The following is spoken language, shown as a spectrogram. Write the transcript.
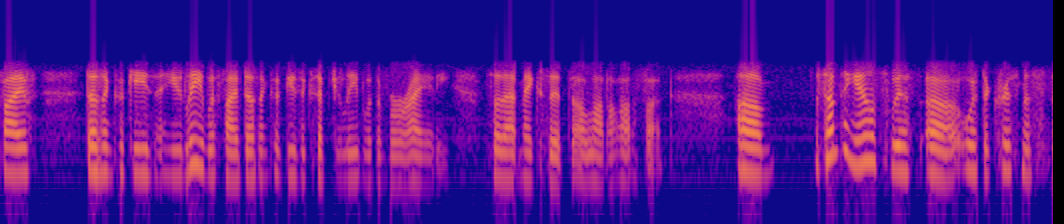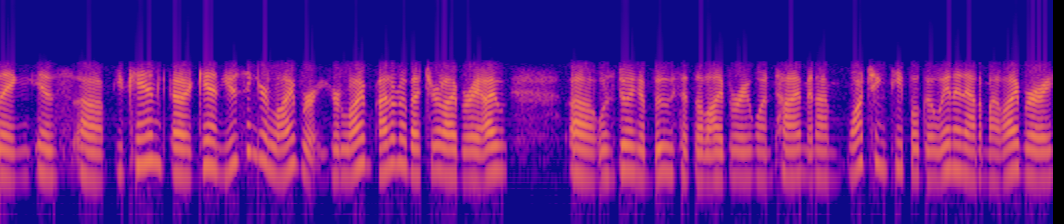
five dozen cookies and you leave with five dozen cookies except you leave with a variety. So that makes it a lot a lot of fun. Um, something else with uh, with the christmas thing is uh, you can uh, again using your library your lib- i don't know about your library i uh, was doing a booth at the library one time and i'm watching people go in and out of my library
